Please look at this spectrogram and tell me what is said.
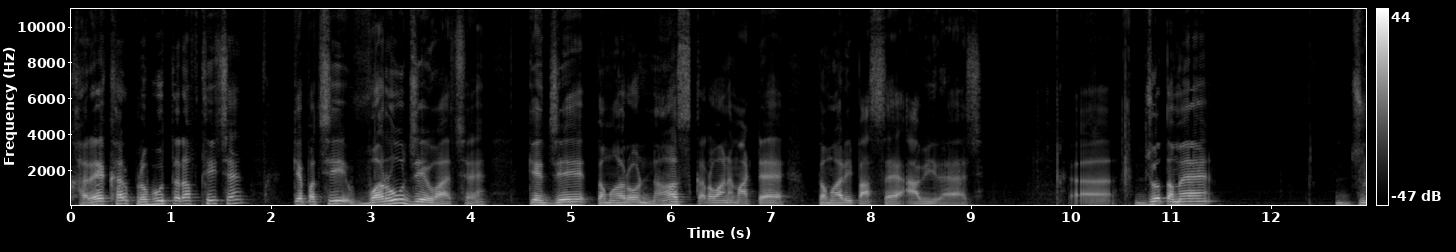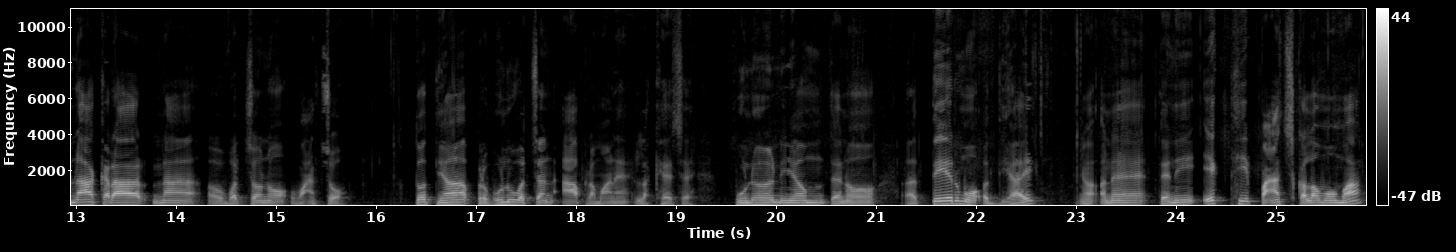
ખરેખર પ્રભુ તરફથી છે કે પછી વરુ જેવા છે કે જે તમારો નાશ કરવાને માટે તમારી પાસે આવી રહ્યા છે. જો તમે જૂના કરારના વચનો વાંચો, તો ત્યાં પ્રભુનું વચન આ પ્રમાણે લખે છે. પુનઃ નિયમ તેનો તેરમો અધ્યાય અને તેની એકથી પાંચ કલમોમાં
